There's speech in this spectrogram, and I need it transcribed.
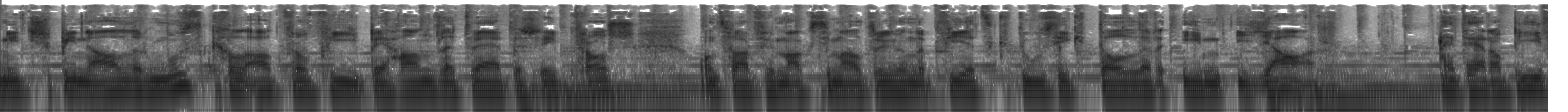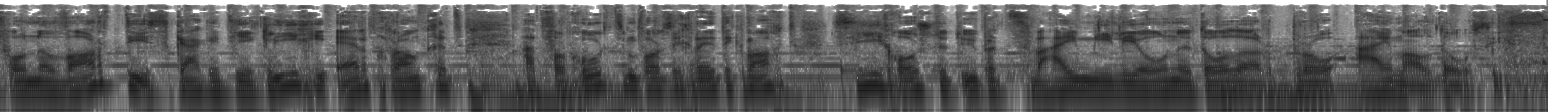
mit spinaler Muskelatrophie behandelt werden, schreibt Roche, und zwar für maximal 340.000 Dollar im Jahr. Eine Therapie von Novartis gegen die gleiche Erbkrankheit hat vor kurzem vor sich Rede gemacht. Sie kostet über 2 Millionen Dollar pro Einmaldosis.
